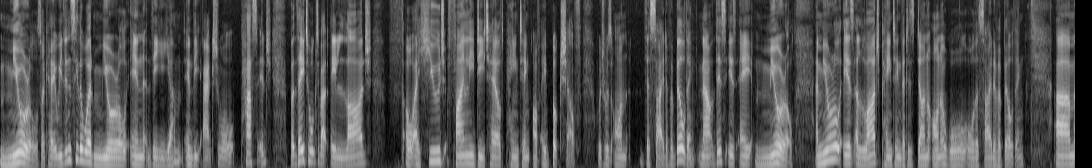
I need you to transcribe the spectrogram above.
murals okay we didn't see the word mural in the um, in the actual passage but they talked about a large or a huge, finely detailed painting of a bookshelf, which was on the side of a building. Now, this is a mural. A mural is a large painting that is done on a wall or the side of a building. Um,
